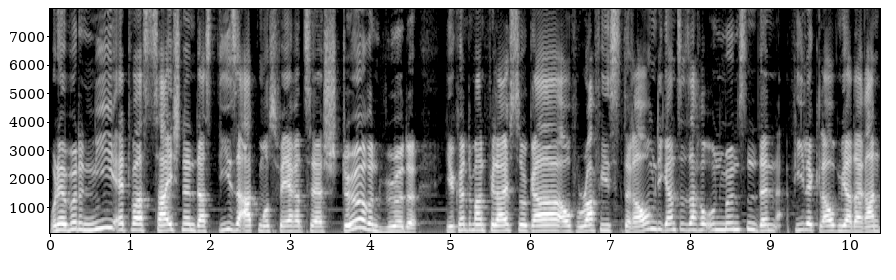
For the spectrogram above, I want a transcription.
und er würde nie etwas zeichnen, das diese Atmosphäre zerstört stören würde. Hier könnte man vielleicht sogar auf Ruffys Traum die ganze Sache ummünzen, denn viele glauben ja daran,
